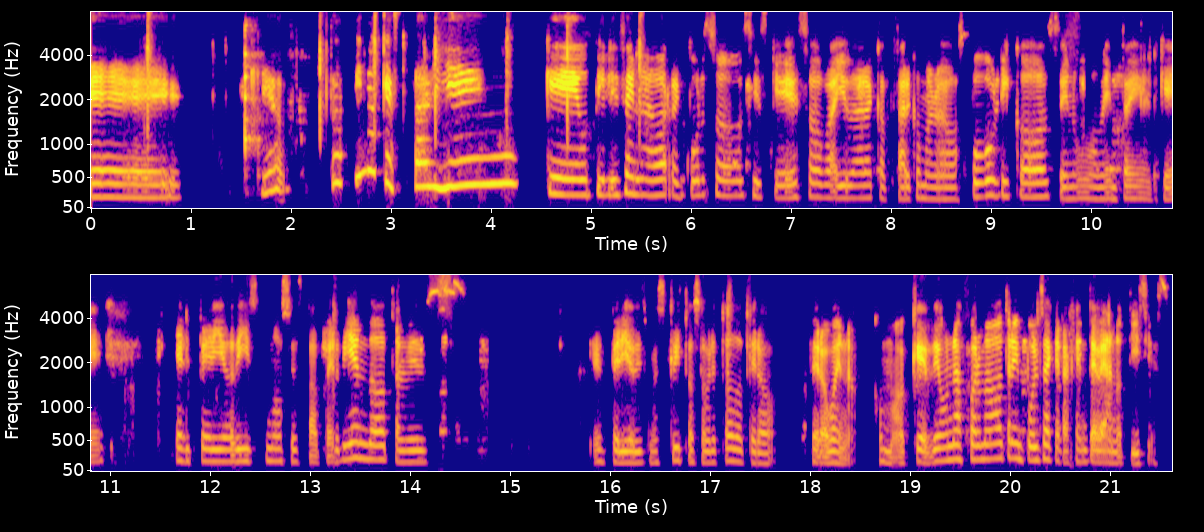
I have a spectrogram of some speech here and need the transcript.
Eh, yo opino que está bien que utilicen nuevos recursos si es que eso va a ayudar a captar como nuevos públicos en un momento en el que el periodismo se está perdiendo, tal vez el periodismo escrito sobre todo, pero, pero bueno, como que de una forma u otra impulsa que la gente vea noticias.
